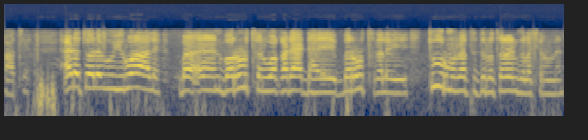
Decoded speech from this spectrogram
qaateen hadhow toole buu yiri walaale baruurtan waa qadhaadhahay baruurta kale tuur markaad tiro tareerka la jarneen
